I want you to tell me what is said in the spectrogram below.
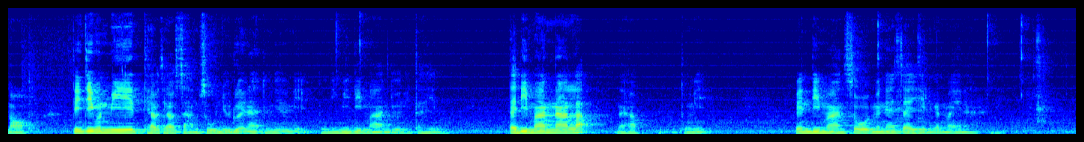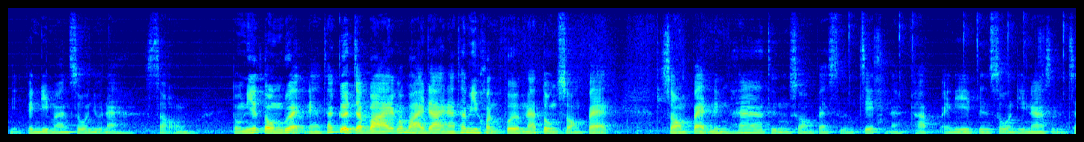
เนาะจริงๆมันมีแถวแถว30 อยู่ด้วยนะ ตรงนี้ตรงนี้ตรงนี้มีดีมานอยู่นี่ถ้าเห็น แต่ดีมานนานละนะครับ ตรงนี้เป็นดีมานโซนไม่แน่ใจเห็นกันไหมนะนี่เป็นดีมานโซนอยู่นะ 2 ตรงนี้ตรงด้วยนะถ้าเกิดจะบายก็บายได้นะ ถ้ามีคอนเฟิร์มนะตรง 28 2815 ถึง 2807 นะครับ อันนี้เป็นโซนที่น่าสนใจ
